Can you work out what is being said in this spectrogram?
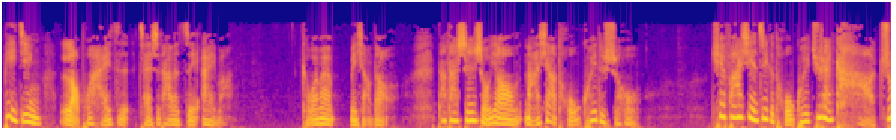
毕竟老婆孩子才是他的最爱嘛。可万万没想到，当他伸手要拿下头盔的时候，却发现这个头盔居然卡住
